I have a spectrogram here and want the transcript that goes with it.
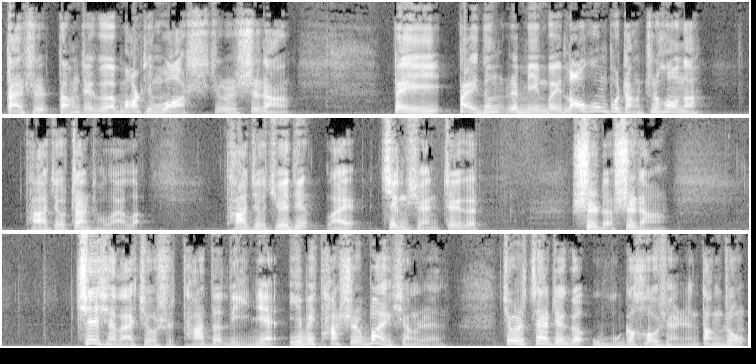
但是当这个 Martin Walsh 就是市长被拜登任命为劳工部长之后呢，他就站出来了，他就决定来竞选这个市的市长。接下来就是他的理念，因为他是外乡人，就是在这个五个候选人当中，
